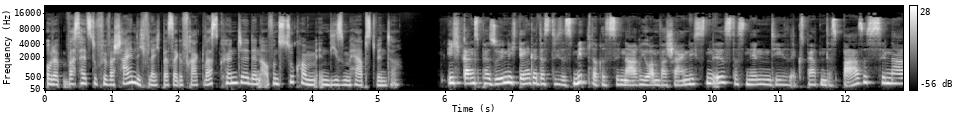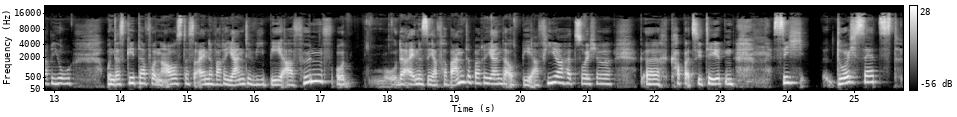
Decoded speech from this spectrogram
oder was hältst du für wahrscheinlich, vielleicht besser gefragt? Was könnte denn auf uns zukommen in diesem Herbst, Winter? Ich ganz persönlich denke, dass dieses mittlere Szenario am wahrscheinlichsten ist. Das nennen die Experten das Basisszenario. Und das geht davon aus, dass eine Variante wie BA5 oder eine sehr verwandte Variante, auch BA4 hat solche äh, Kapazitäten, sich durchsetzt.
